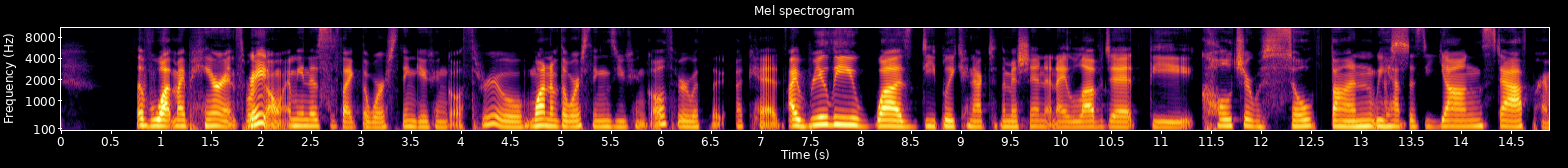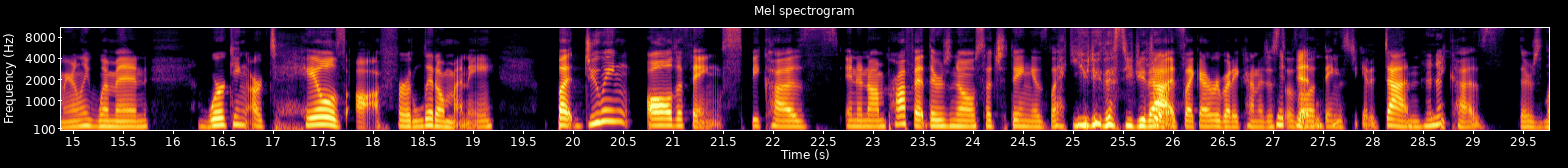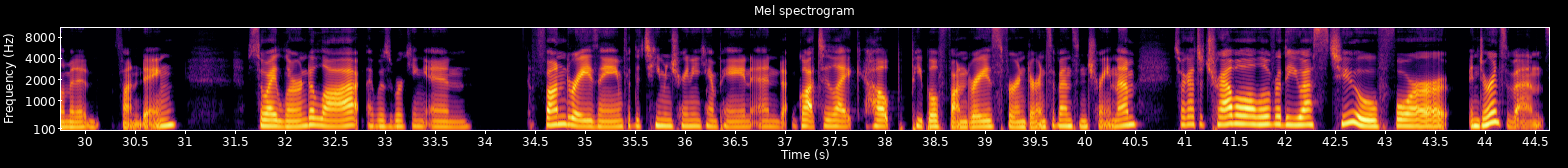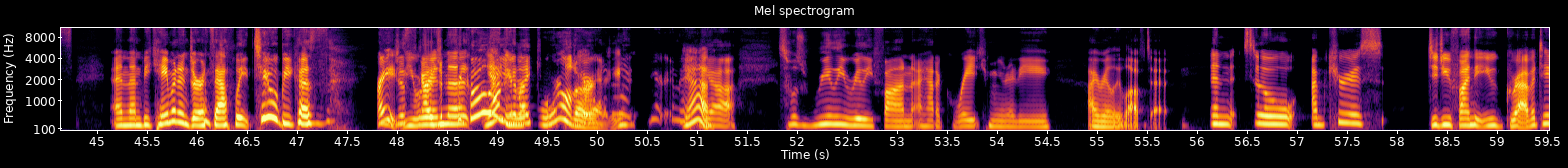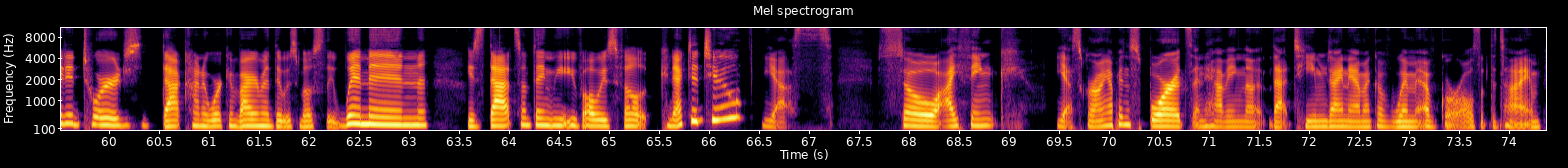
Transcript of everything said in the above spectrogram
Of what my parents were Right. going. I mean, this is like the worst thing you can go through. One of the worst things you can go through with a, a kid. I really was deeply connected to the mission and I loved it. The culture was so fun. We had this young staff, primarily women, working our tails off for little money, but doing all the things because in a nonprofit, there's no such thing as like you do this, you do that. Sure. It's like everybody kind of just does all the things to get it done Mhm. because there's limited funding. So I learned a lot. I was working in fundraising for the Team In Training campaign and got to like help people fundraise for endurance events and train them. So I got to travel all over the US too for endurance events and then became an endurance athlete too because Right. just You were in the- yeah, you're you were in like world you're already. you're. Yeah. Yeah. So it was really, really fun. I had a great community. I really loved it. And so I'm curious, did you find that you gravitated towards that kind of work environment that was mostly women? Is that something that you've always felt connected to? Yes. So I think, yes, growing up in sports and having the that team dynamic of women of girls at the time,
